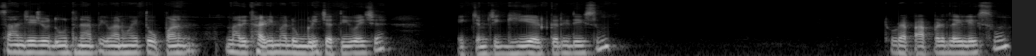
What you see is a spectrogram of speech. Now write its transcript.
સાંજે જો દૂધ ના પીવાનું હોય તો પણ મારી થાળીમાં ડુંગળી જતી હોય છે. એક ચમચી ઘી એડ કરી દઈશું. થોડા પાપડ લઈ લઈશું.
